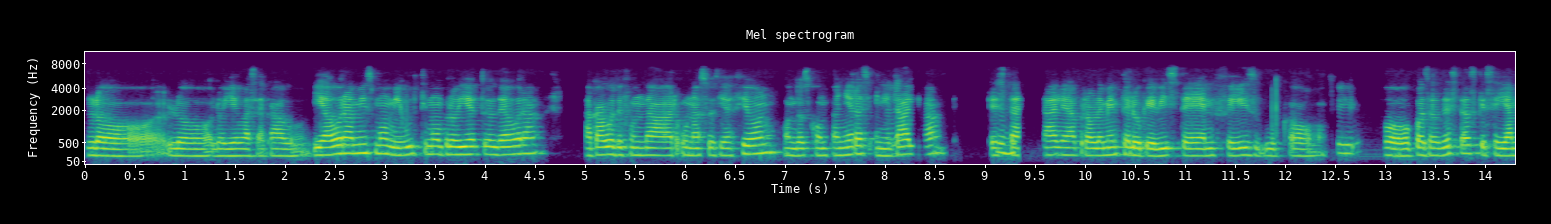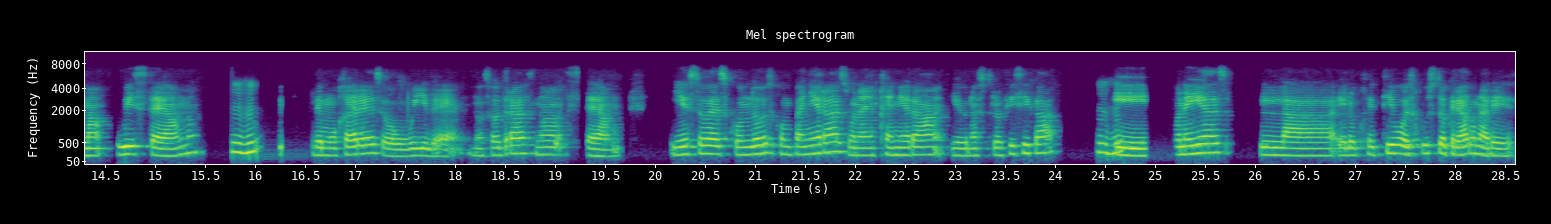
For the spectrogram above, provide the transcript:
lo, lo, lo, llevas a cabo. Y ahora mismo, mi último proyecto, el de ahora, Acabo de fundar una asociación con dos compañeras en Italia. Esta Italia, probablemente lo que viste en Facebook o, o cosas de estas, que se llama We Stand, de mujeres o We de nosotras, ¿no? Stand. Y eso es con dos compañeras, una ingeniera y una astrofísica, y con ellas la, el objetivo es justo crear una red,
